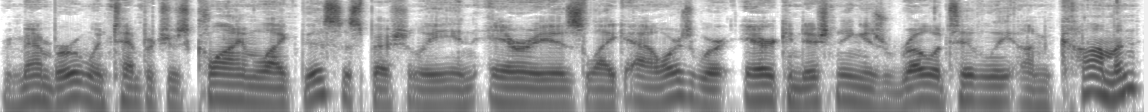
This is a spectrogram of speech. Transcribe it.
Remember, when temperatures climb like this, especially in areas like ours where air conditioning is relatively uncommon,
